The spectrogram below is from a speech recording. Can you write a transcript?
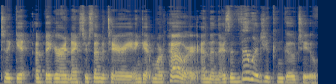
to get a bigger and nicer cemetery and get more power. And then there's a village you can go to.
